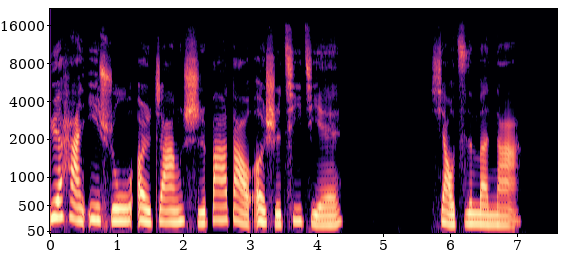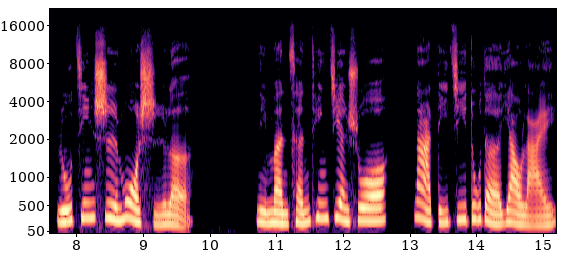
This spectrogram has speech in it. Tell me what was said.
约翰一书二章十八到二十七节，小子们呐，如今是末时了。你们曾听见说，那敌基督的要来，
